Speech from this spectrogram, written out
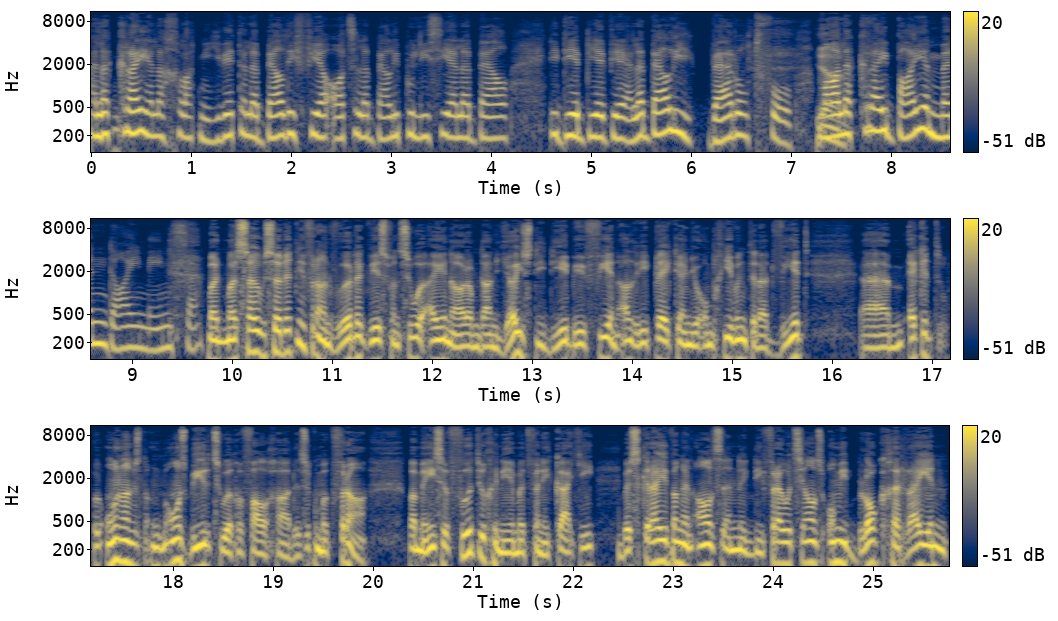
Hulle kry hulle glad nie. Jy weet hulle bel die veearts, hulle bel die polisie, hulle bel die DBW, hulle bel die wêreld vol, ja. maar hulle kry baie min daai mense. Maar maar sou sou dit nie verantwoordelik wees van so 'n eienaar om dan juis die DBV en al hierdie plekke in jou omgewing te laat weet? Ehm um, ek het onlangs ons buurt so 'n geval gehad. Dis hoekom ek vra. Waar mense foto geneem het van die katjie, beskrywing en alles in die vrou het selfs om die blok gery en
